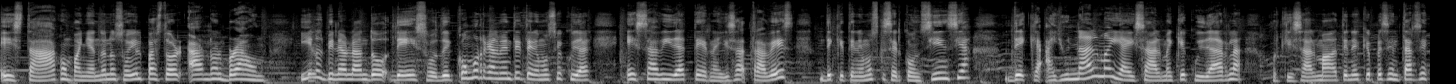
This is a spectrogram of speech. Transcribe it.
está acompañándonos hoy el pastor Arnold Brown y nos viene hablando de eso, de cómo realmente tenemos que cuidar esa vida eterna. Y es a través de que tenemos que ser conciencia de que hay un alma y a esa alma hay que cuidarla porque esa alma va a tener que presentarse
